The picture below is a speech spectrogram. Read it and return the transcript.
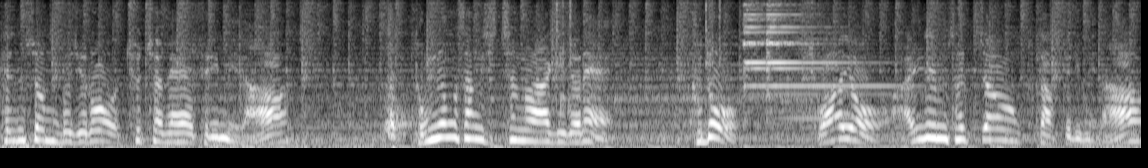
펜션 부지로 추천해 드립니다. 동영상 시청을 하기 전에 구독, 좋아요, 알림 설정 부탁드립니다.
